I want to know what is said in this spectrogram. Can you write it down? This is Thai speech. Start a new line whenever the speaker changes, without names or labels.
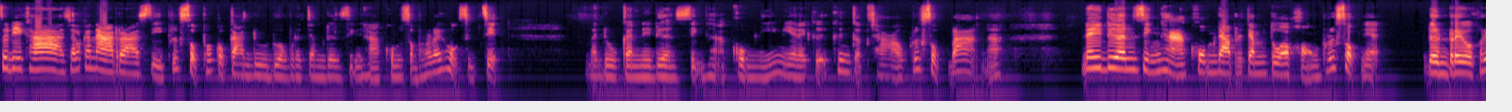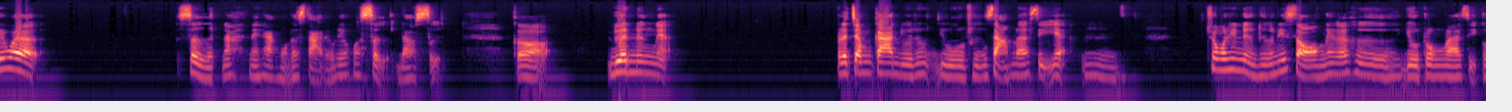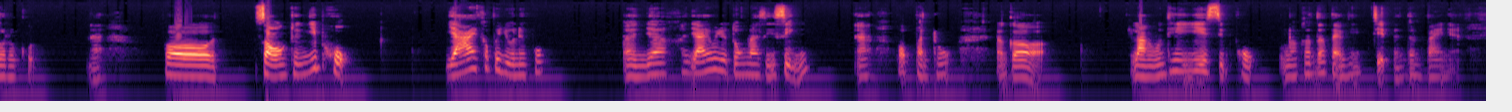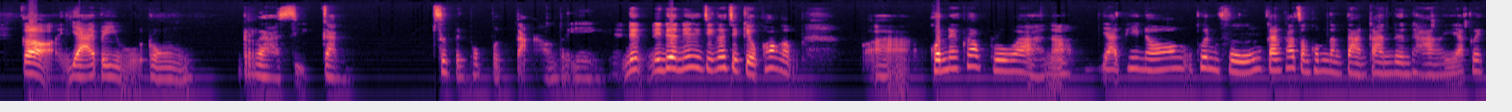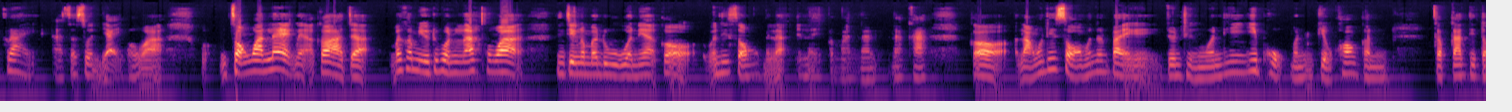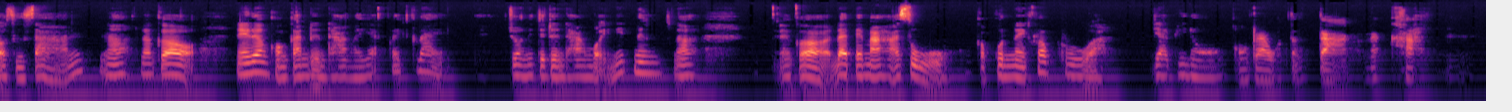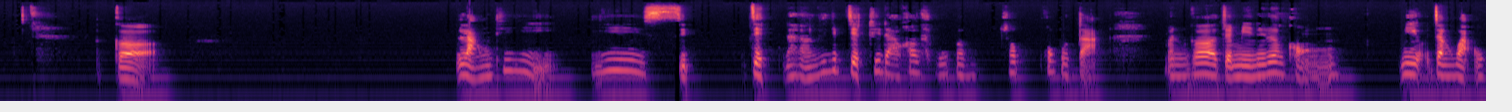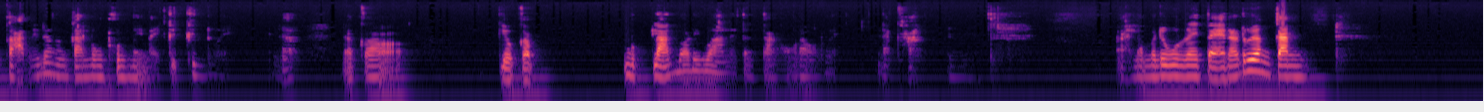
สวัสดีค่ะชลกนาราศีพฤษภพบกับการดูดวงประจำเดือนสิงหาคม 2567 มาดูกันในเดือนสิงหาคมนี้มีอะไรเกิดขึ้นกับชาวพฤษภบ้างนะ ในเดือนสิงหาคมดาวประจำตัวของพฤษภเนี่ยเดินเร็วเขาเรียกว่าเสิร์ชนะในทางโหราศาสตร์เราเรียกว่าเสิร์ชดาวเสิร์ชก็เดือนหนึ่งเนี่ยประจำการอยู่อยู่ถึงสามราศีอะอืม ช่วงวันที่หนึ่งถึงวันที่สองเนี่ยก็คืออยู่ตรงราศีกรกฎนะพอสองถึงยี่สิบหกย้ายเข้าไปอยู่ในภพย้ายย้าไปอยู่ตรงราศีสิงห์นะภพพันธุแล้วก็หลังวันที่ยี่สิบหกแล้วก็ตั้งแต่วันที่เจ็ดเป็นต้นไปเนี่ยก็ย้ายไปอยู่ตรงราศีกัน ซึ่งเป็นภพปึกตะของตัวเอง ในเดือนนี้จริงๆก็จะเกี่ยวข้องกับคนในครอบครัวนะ ญาติพี่น้องเพื่อนฝูง การเข้าสังคมต่างๆ การเดินทางระยะใกล้ๆอาจจะส่วนใหญ่เพราะว่าสองวันแรกเนี่ยก็อาจจะไม่ค่อยมีอิทธิพลนะ เพราะว่าจริงๆเรามาดูวันเนี้ยก็วันที่สองไปละอะไรประมาณนั้นนะคะ ก็หลังวันที่สองมันต้นไปจนถึงวันที่ยี่หกมันเกี่ยวข้องกันกับการติดต่อสื่อสารเนาะแล้วก็ในเรื่องของการเดินทางระยะใกล้ๆช่วงนี้จะเดินทางบ่อยนิดนึงนะแล้วก็ได้ไปมาหาสู่กับคนในครอบครัว ญาติพี่น้องของเราต่างๆนะคะก็ หลังที่ยี่สิบเจ็ดนะหลังที่ยี่สิบเจ็ดที่ดาวเข้าสู่มันชบพบุตตะ มันก็จะมีในเรื่องของมีจังหวะโอกาสในเรื่องของการลงทุนใหม่ ๆ เกิดขึ้นด้วยนะแล้วก็เกี่ยวกับบุตรหลานบริวารอะไรต่าง ๆ ของเรา เรามาดูในแต่ละเรื่องกัน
